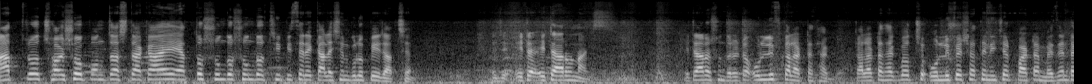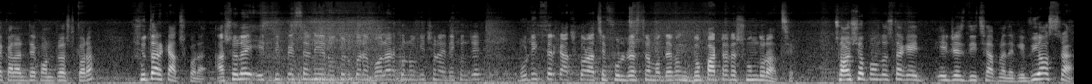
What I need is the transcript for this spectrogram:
মাত্র ছয়শো পঞ্চাশ টাকায় এত সুন্দর সুন্দর থ্রি পিসের এই কালেকশনগুলো পেয়ে যাচ্ছেন। এই যে এটা এটা আরও নাইস এটা আরও সুন্দর। এটা অলিভ কালারটা থাকবে। কালারটা থাকবে হচ্ছে অলিভের সাথে নিচের পাটা মেজেন্টা কালার দিয়ে কন্ট্রাস্ট করা। সুতার কাজ করা। আসলে এই থ্রি নিয়ে নতুন করে বলার কোনো কিছু নাই। দেখুন যে বুটিক্সের কাজ করা আছে ফুল ড্রেসটার মধ্যে এবং দোপাট্টাটা সুন্দর আছে। ছয়শো পঞ্চাশ টাকা এই- ড্রেস দিচ্ছে আপনাদেরকে। ভিওসরা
